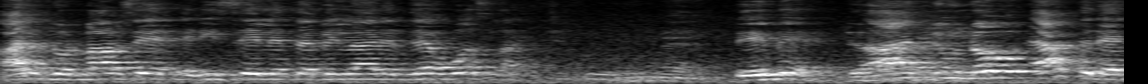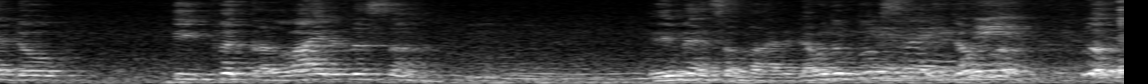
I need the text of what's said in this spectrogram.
I just know the Bible said, and he said, let there be light, and there was light. Amen. Amen. I do know after that, though, he put the light in the sun. Amen, somebody. That was the book saying. Don't look. Look,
